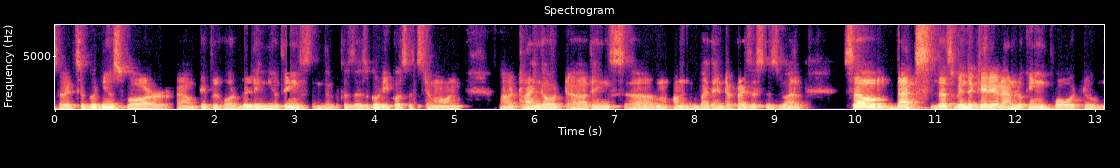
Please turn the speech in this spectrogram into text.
So it's a good news for um, people who are building new things because there's a good ecosystem on uh, trying out uh, things um, on by the enterprises as well. So that's that's been the career. I'm looking forward to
